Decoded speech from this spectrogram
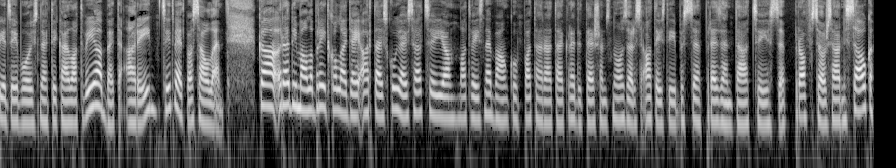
piedzīvojusi ne tikai Latvijā, bet arī citviet pasaulē. Kā redzīmā labrīt kolēģei Artais Kujai sacīja Latvijas nebanku patērētāju kreditēšanas nozares attīstības prezentācijas profesors Ārnis Sauka,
